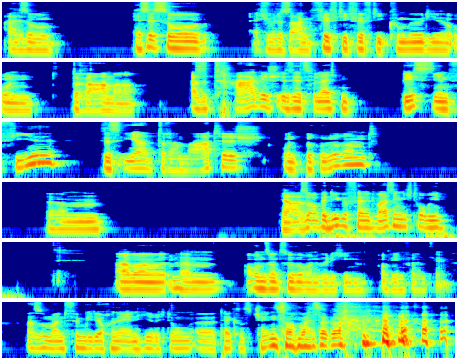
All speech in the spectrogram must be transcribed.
also, es ist so, ich würde sagen, 50-50 Komödie und Drama. Also tragisch ist jetzt vielleicht ein bisschen viel. Es ist eher dramatisch und berührend. Ähm, ja, also ob er dir gefällt, weiß ich nicht, Tobi. Aber Mhm. ähm, unseren Zuhörern würde ich ihn auf jeden Fall empfehlen. Also mein Film geht ja auch in eine ähnliche Richtung. Äh, Texas Chainsaw Massacre.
